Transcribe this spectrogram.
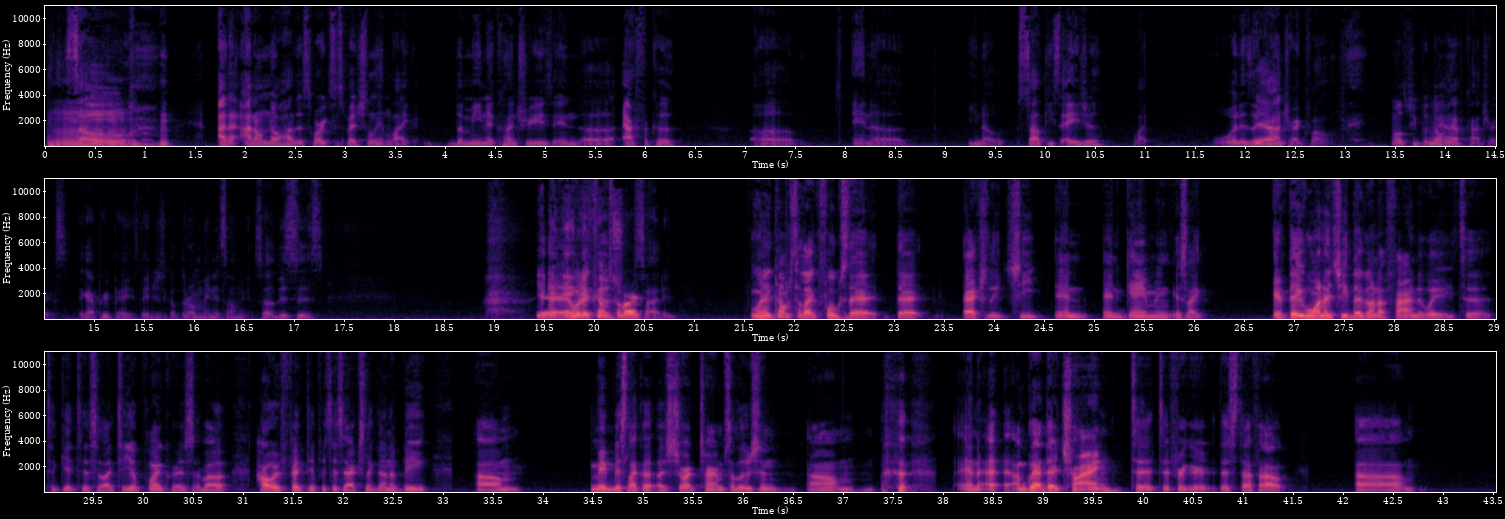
So I, don't- I don't know how this works, especially in like the MENA countries in uh, Africa, uh, in uh, you know Southeast Asia. Like, what is a Yeah. contract phone? Most people don't Yeah. have contracts; they got prepaids. They just go throw minutes on it. So this is Yeah, and when it, comes to like when it comes to like folks that that actually cheat in in gaming, it's like if they want to cheat, they're gonna find a way to to get to. So like to your point, Chris, about how effective is this actually gonna be? Um, maybe it's like a, a short term solution. Um, and I, I'm glad they're trying to to figure this stuff out. Um,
